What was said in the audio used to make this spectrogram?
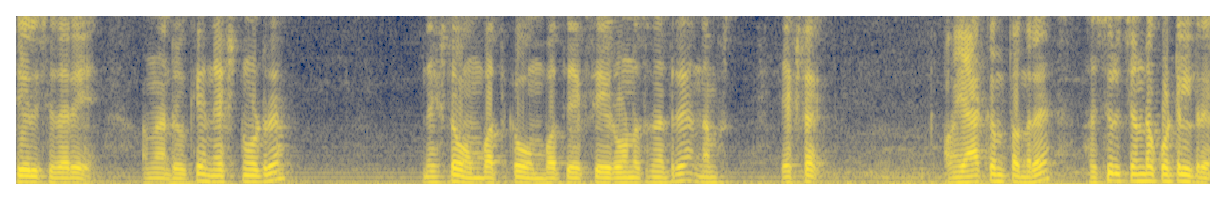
ಸೇರಿಸಿದ್ದಾರೆ ರೀ ಓಕೆ ನೆಕ್ಸ್ಟ್ ನೋಡ್ರಿ. ನೆಕ್ಸ್ಟ್ ಒಂಬತ್ತಕ್ಕೆ ಒಂಬತ್ತು ಎಕ್ಸ್ ಇಡೋಣ ಸ್ನೇಹಿತರೆ. ನಮ್ಮ ಎಕ್ಸ್ಟ್ರಾ ಯಾಕಂತಂದರೆ ಹಸಿರು ಚೆಂಡ ಕೊಟ್ಟಿಲ್ಲ ರೀ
